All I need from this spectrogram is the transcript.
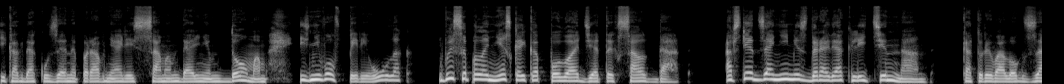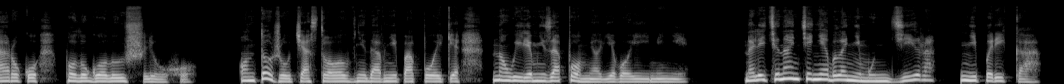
И когда кузены поравнялись с самым дальним домом, из него в переулок высыпало несколько полуодетых солдат, а вслед за ними здоровяк-лейтенант, который волок за руку полуголую шлюху. Он тоже участвовал в недавней попойке, но Уильям не запомнил его имени. На лейтенанте не было ни мундира, ни парика.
